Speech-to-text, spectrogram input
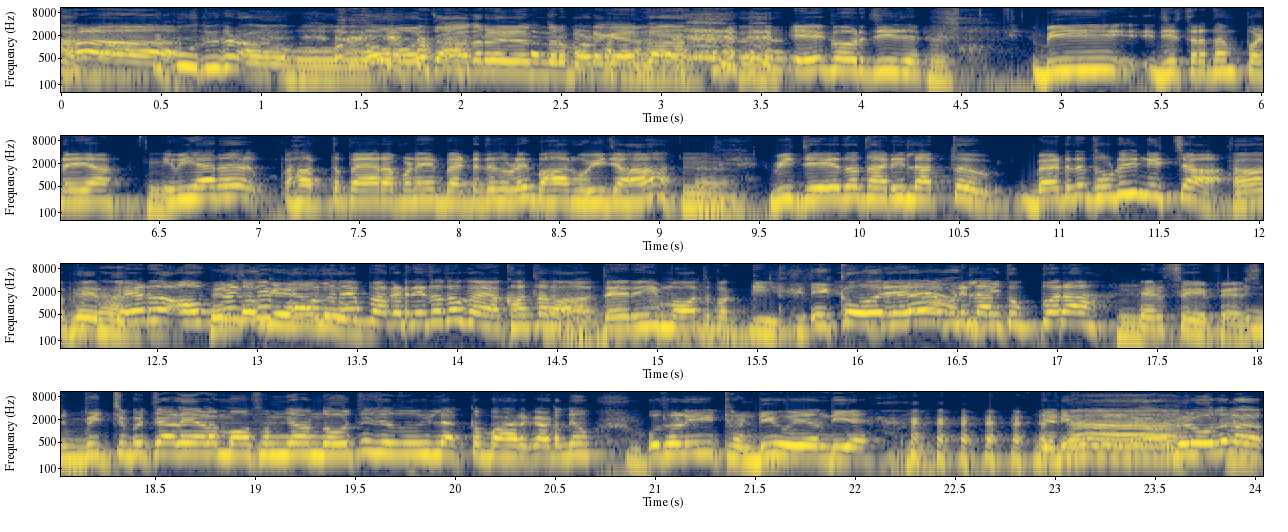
ਕਰਦਾ ਵੀ ਭੂਤ ਵੀ ਖੜਾ ਓਹੋ। ਉਹ ਚਾਦਰ ਦੇ ਅੰਦਰ ਵੜ ਗਿਆ ਤਾਂ। ਇੱਕ ਹੋਰ ਚੀਜ਼ ਵੀ ਜਿਸ ਤਰ੍ਹਾਂ ਤੁਮ ਪੜੇ ਆ ਇਹ ਵੀ ਯਾਰ ਹੱਥ ਪੈਰ ਆਪਣੇ ਬੈੱਡ ਦੇ ਥੋੜੇ ਬਾਹਰ ਹੋਈ ਜਹਾਂ ਵੀ ਜੇ ਤਾਂ ਥਾਰੀ ਲੱਤ ਬੈੱਡ ਦੇ ਥੋੜੀ ਜਿਹੀ ਨੀਚਾ ਹਾਂ, ਫਿਰ ਹਾਂ। ਫਿਰ ਆਬਵੀਅਸਲੀ ਭੂਤ ਨੇ ਪਕੜ ਦਿੱਤਾ ਤਾਂ ਗਿਆ ਖਤਮ ਆ ਤੇਰੀ ਮੌਤ ਪੱਕੀ। ਇੱਕ ਹੋਰ ਜੇ ਜਿਹੜਾ ਆਪਣੀ ਲੱਤ ਉੱਪਰ ਆ ਫਿਰ ਸੇਫ ਹੈ। ਵਿੱਚ ਵਿਚਾਲੇ ਵਾਲਾ ਮੌਸਮ ਜਾਂ ਹੁੰਦਾ ਉਹ ਚ ਜਦੋਂ ਤੁਸੀਂ ਲੱਤ ਬਾਹਰ ਕੱਢਦੇ ਹੋ ਉਹ ਥੋੜੀ ਠੰਡੀ ਹੋ ਜਾਂਦੀ ਹੈ। ਜਿਹੜੀ ਫਿਰ ਉਹਦੇ ਨਾਲ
